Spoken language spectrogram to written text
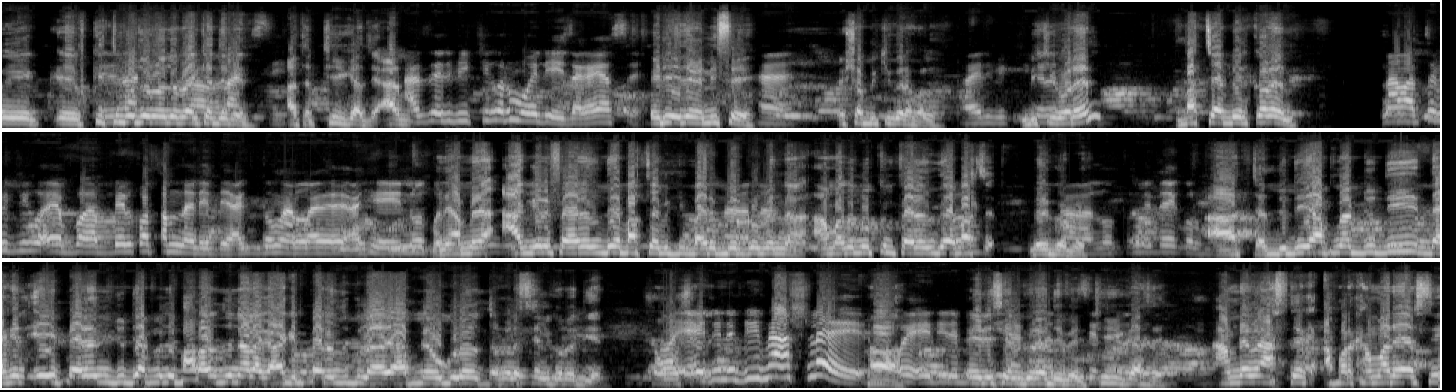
ওই কৃত্রিম ওজন ওজন রেখে দেবেন। আচ্ছা ঠিক আছে আর যে এটি বিক্রি করব এই জায়গায় আছে। এই জায়গায় নিচে? হ্যাঁ। সব বিক্রি করে এটি বিক্রি বিক্রি করেন? বাচ্চা বের করেন? না বাচ্চা বিক্রি করে- এ, ব- বের করতাম না রে একদম আল্লাহ মানে আপনি আগের প্যারেন্ট দিয়ে বাচ্চা বিক্রি বাইরে বের করবেন না আমাদের নতুন প্যারেন্ট দিয়ে বাচ্চা বের করবেন হ্যাঁ, আচ্ছা যদি আপনার যদি দেখেন এই প্যারেন্ট যদি আপনাদের ভালো না লাগে আগের প্যারেন্টগুলো আপনি ওগুলো দরকার সেল করে দিন এই দিনে ডিমে আসলে? হ্যাঁ এই সেল করে দিবেন ঠিক আছে। আমরা এবার আজকে আপার খামারে আসছি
